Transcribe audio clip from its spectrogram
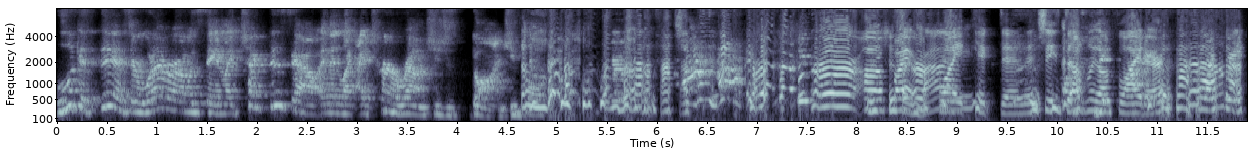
look at this or whatever I was saying. Like check this out. And then like I turn around, she's just gone. She bolted. her, her uh, She's fight like, or flight kicked in, and she's definitely a flighter. like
